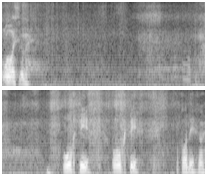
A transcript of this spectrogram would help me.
Ось він. Ух ти! Ух ти! Поклади.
